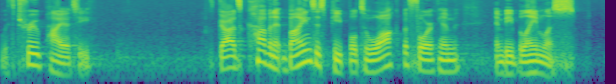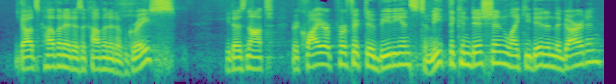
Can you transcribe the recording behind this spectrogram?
with true piety. God's covenant binds His people to walk before Him and be blameless. God's covenant is a covenant of grace. He does not require perfect obedience to meet the condition like He did in the garden.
